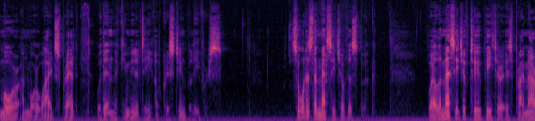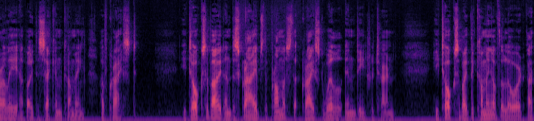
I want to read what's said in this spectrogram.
more and more widespread within the community of Christian believers. So, what is the message of this book? Well, the message of 2 Peter is primarily about the second coming of Christ. He talks about and describes the promise that Christ will indeed return. He talks about the coming of the Lord at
